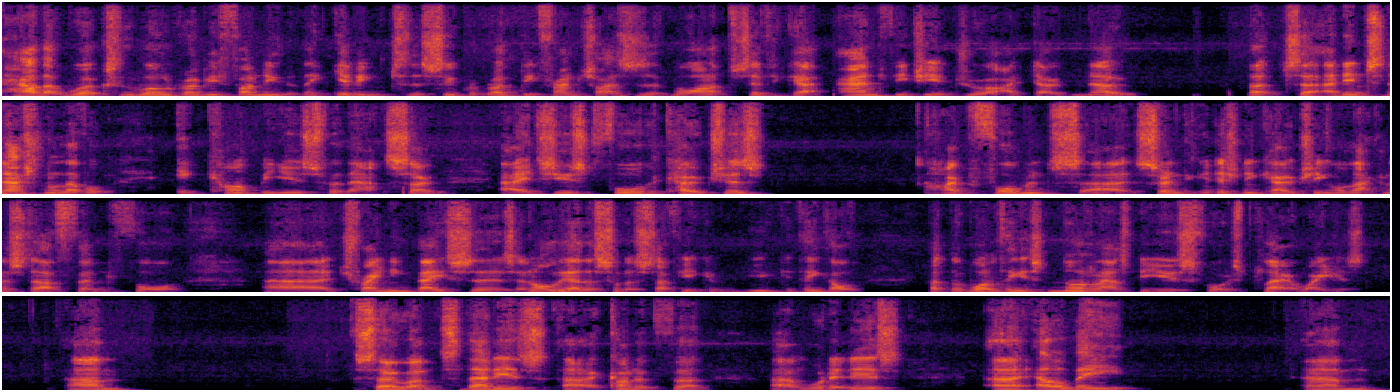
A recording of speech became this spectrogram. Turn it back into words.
how that works with the World Rugby funding that they're giving to the Super Rugby franchises of Moana Pacifica and Fijian Drua, I don't know. But uh, at international level, it can't be used for that. So uh, it's used for the coaches, high performance, uh, strength and conditioning coaching, all that kind of stuff, and for uh, training bases and all the other sort of stuff you can you can think of. But the one thing it's not allowed to be used for is player wages. Um, so um, so that is uh, kind of uh, uh, what it is. LB, um,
